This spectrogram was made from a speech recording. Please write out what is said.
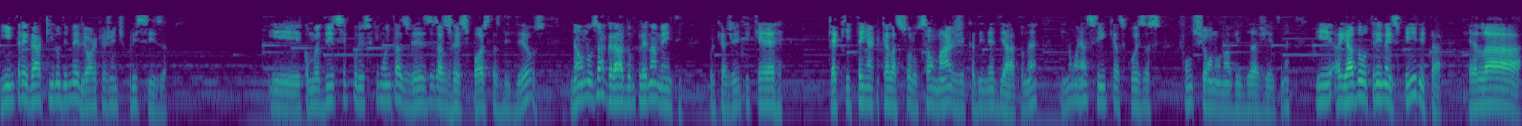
e entregar aquilo de melhor que a gente precisa. E, como eu disse, por isso que muitas vezes as respostas de Deus não nos agradam plenamente porque a gente quer, quer que tenha aquela solução mágica de imediato, né? E não é assim que as coisas funcionam na vida da gente, né? E, e a doutrina espírita, ela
